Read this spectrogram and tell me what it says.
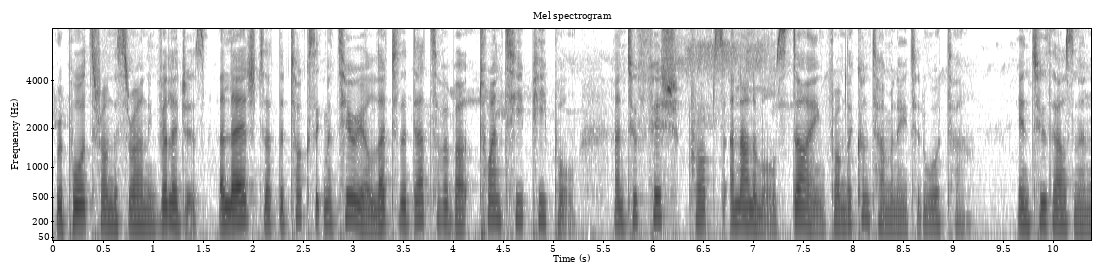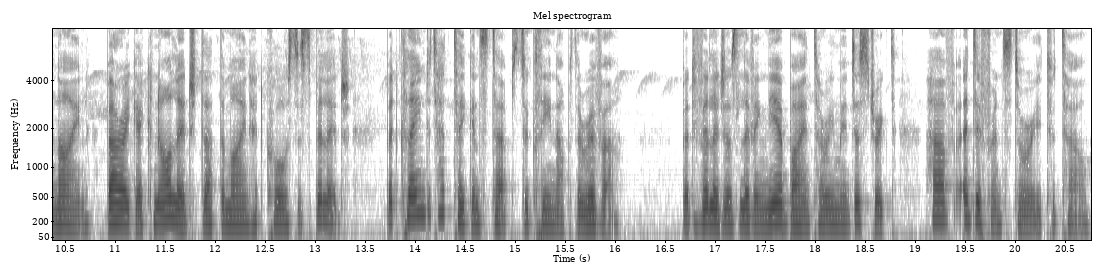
Reports from the surrounding villages alleged that the toxic material led to the deaths of about 20 people and to fish, crops, and animals dying from the contaminated water. In 2009, Barrick acknowledged that the mine had caused the spillage, but claimed it had taken steps to clean up the river. But villagers living nearby in Tarime district have a different story to tell.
